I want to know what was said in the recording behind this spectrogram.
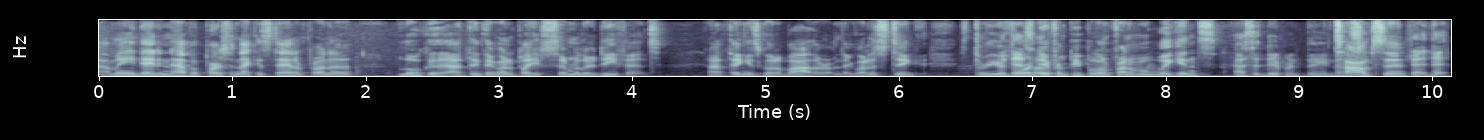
I mean they didn't have a person that could stand in front of Luka. I think they're going to play similar defense. And I think it's going to bother them. They're going to stick three or But four that's a- different people in front of him. Wiggins, That's a different thing. Though. Thompson, that, that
